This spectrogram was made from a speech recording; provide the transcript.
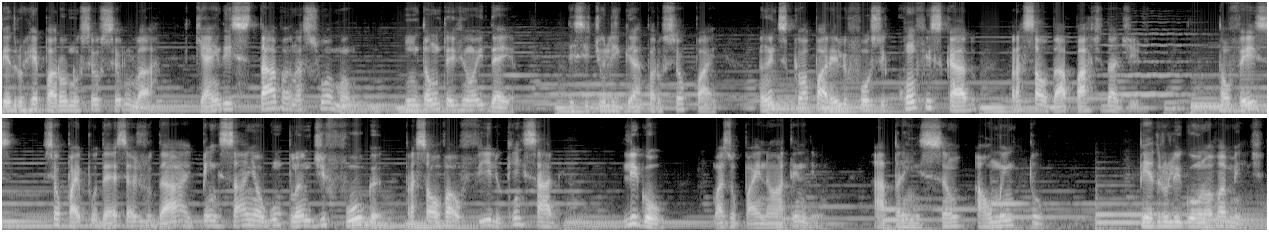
Pedro reparou no seu celular, que ainda estava na sua mão, então teve uma ideia. Decidiu ligar para o seu pai antes que o aparelho fosse confiscado para saldar parte da dívida. Talvez seu pai pudesse ajudar e pensar em algum plano de fuga para salvar o filho, quem sabe. Ligou, mas o pai não atendeu. A apreensão aumentou. Pedro ligou novamente.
